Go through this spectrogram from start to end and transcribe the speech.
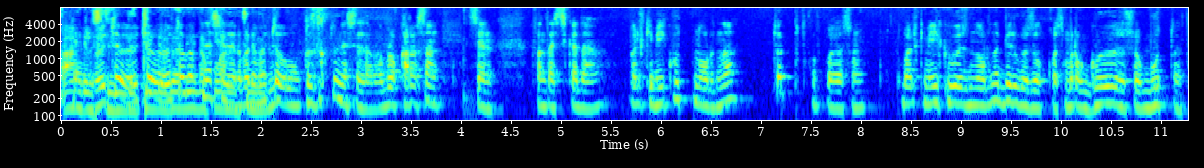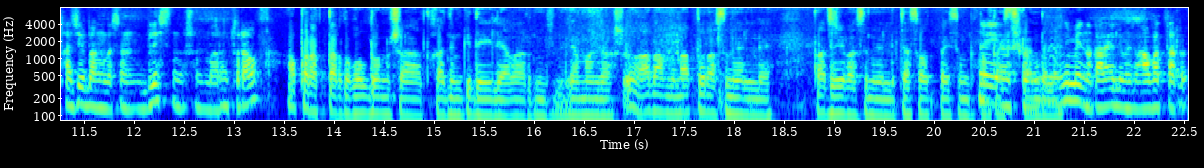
өтө өтө өтө көп нерселер бар өтө кызыктуу нерселер бар. Бирок карасаң сен фантастикада балким эки буттун ордуна төрт бут кылып коесуң балким эки көздүн ордуна бир көз кылып коесуң бирок көз ошо бут тажрыйбаңда сен билесиң ошонун баарын туурабы аппараттарды колдонушат кадимкидей эле алардын жаман жакшы адамдын натурасы менен эле тажрыйбасы менен эле жасап атпайсыңбы фантастиканы деле карайлы аватар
